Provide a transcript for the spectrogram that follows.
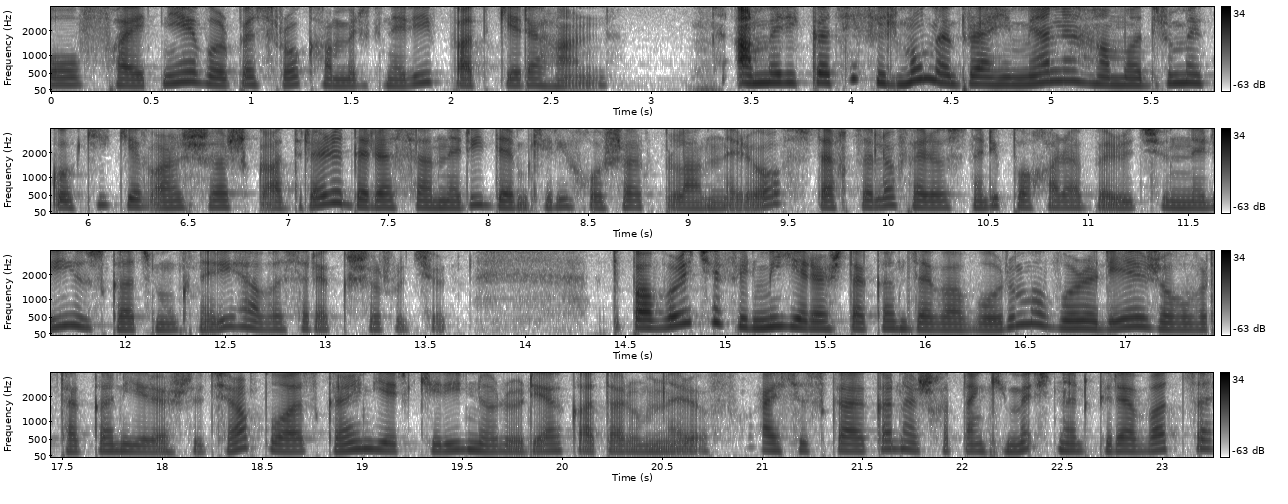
ով հայտնի է որպես ռոք համերգների պատկերահան։ Ամերիկացի ֆիլմում Էբրահիմյանը համադրում է կոկիկ եւ անշարժ կադրերը դերասանների դեմքերի խոշոր պլաններով, ստեղծելով հերոսների փոխհարաբերությունների ու զգացմունքների հավասարակշռություն։ Տպավորիչ է ֆիլմի երաժշտական ձևավորումը, որը լի է ժողովրդական երաժշտությամբ ու ազգային երգերի նորորյա կատարումներով։ Այս հսկայական աշխատանքի մեջ ներգրաված է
